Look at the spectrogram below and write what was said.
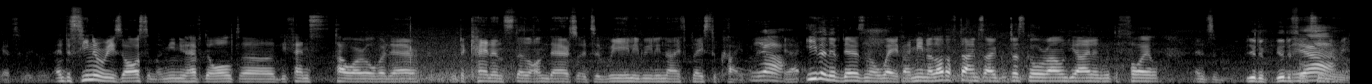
that's really good. And the scenery is awesome. I mean, you have the old uh, defense tower over there with the cannon still on there, so it's a really really nice place to kite. Yeah. Yeah. Even if there's no wave. I mean, a lot of times I just go around the island with the foil, and it's a beautiful beautiful Yeah. scenery.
